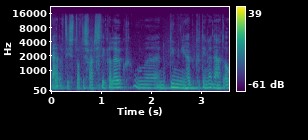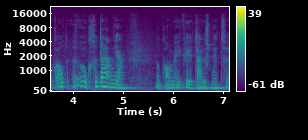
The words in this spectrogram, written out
Ja, dat is, dat is hartstikke leuk. Om, eh, en op die manier heb ik het inderdaad ook, altijd, ook gedaan, ja. dan kwam ik weer thuis met, eh,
